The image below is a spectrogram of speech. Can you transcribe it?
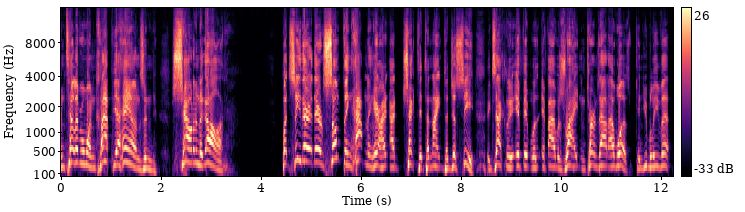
and tell everyone, clap your hands and shout unto God. But see, there, there's something happening here. I, I, checked it tonight to just see exactly if it was if I was right, and turns out I was. Can you believe that?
